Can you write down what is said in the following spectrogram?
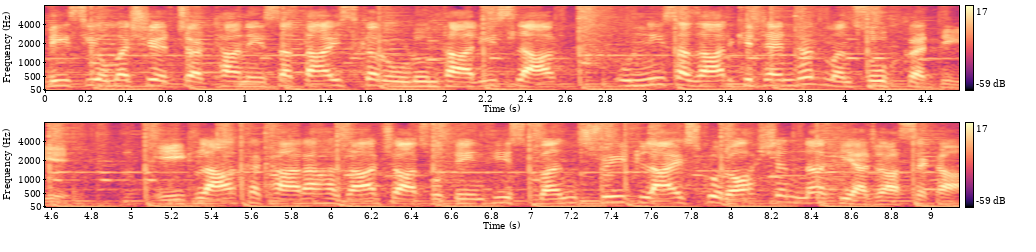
डीसी उमर शेर चट्टा ने 27 करोड़ उनतालीस लाख उन्नीस हज़ार के टेंडर मनसूख कर दिए। एक लाख अठारह हज़ार चार सौ तैंतीस बंद स्ट्रीट लाइट्स को रोशन न किया जा सका।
